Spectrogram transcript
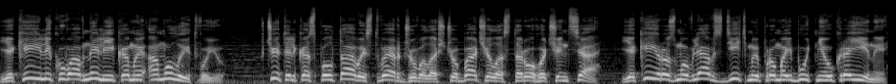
який лікував не ліками, а молитвою. Вчителька з Полтави стверджувала, що бачила старого ченця, який розмовляв з дітьми про майбутнє України,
